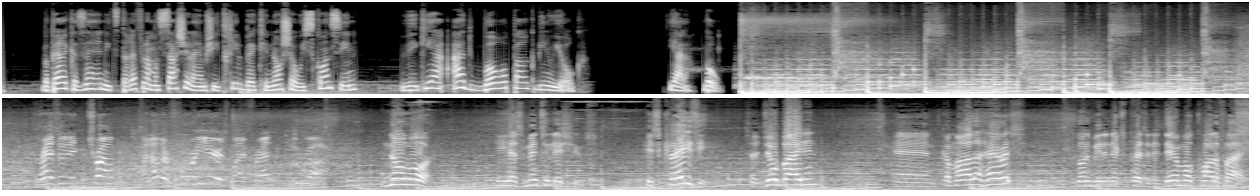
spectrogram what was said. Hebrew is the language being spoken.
בפרק הזה נצטרף למסע שלהם שהתחיל בקנושה, וויסקונסין, והגיע עד בורו פארק בניו יורק. יאללה, בואו. President Trump, another four years, my friend. Hoorah. No more. He has mental issues. He's crazy. So Joe Biden and Kamala Harris is going to be the next president. They're more qualified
